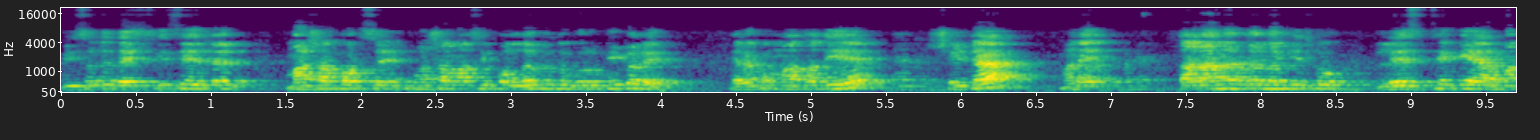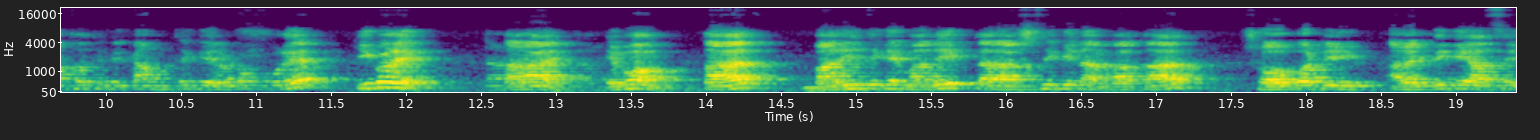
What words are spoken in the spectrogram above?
পিছনে দেখতেছে যে মাসা পড়ছে মশা মাছি পড়লেও কিন্তু গরু কি করে? এরকম মাথা দিয়ে সেটা মানে তাড়ানোর জন্য কিন্তু লেজ থেকে আর মাথা থেকে কান থেকে এরকম করে কি করে? তাড়ায়। এবং তার বাড়ি থেকে মালিক তার আসছে কিনা বা তার সহপাঠী আরেকদিকে আছে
